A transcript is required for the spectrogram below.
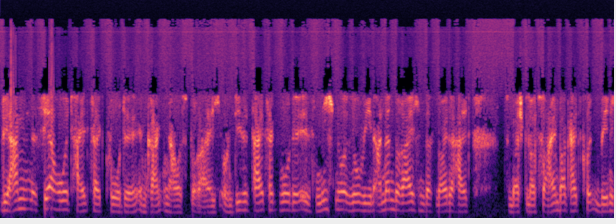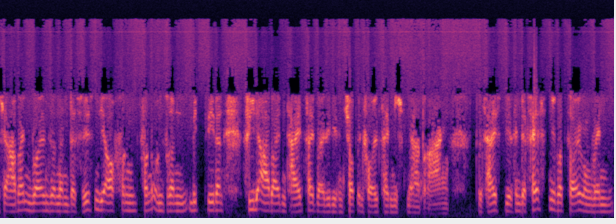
Wir haben eine sehr hohe Teilzeitquote im Krankenhausbereich und diese Teilzeitquote ist nicht nur so wie in anderen Bereichen, dass Leute halt zum Beispiel aus Vereinbarkeitsgründen weniger arbeiten wollen, sondern das wissen wir auch von, von unseren Mitgliedern. Viele arbeiten Teilzeit, weil sie diesen Job in Vollzeit nicht mehr ertragen. Das heißt, wir sind der festen Überzeugung, wenn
